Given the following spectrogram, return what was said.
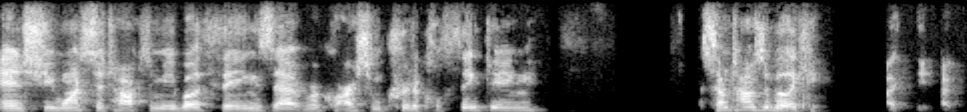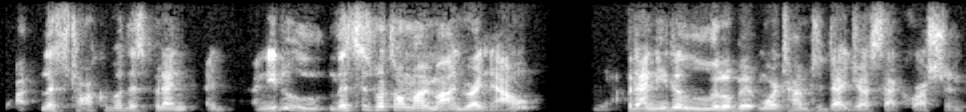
and she wants to talk to me about things that require some critical thinking sometimes i'll be like I, I, let's talk about this, but I, I, I need to, this is what's on my mind right now, Yeah. but I need a little bit more time to digest that question.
